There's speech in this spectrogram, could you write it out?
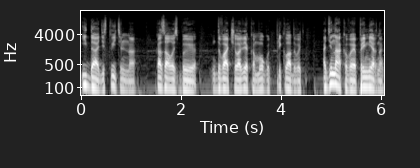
И да, действительно, казалось бы, два человека могут прикладывать одинаковое примерно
